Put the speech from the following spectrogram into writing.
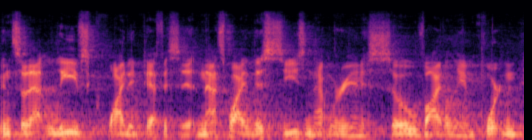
And so that leaves quite a deficit. And that's why this season that we're in is so vitally important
